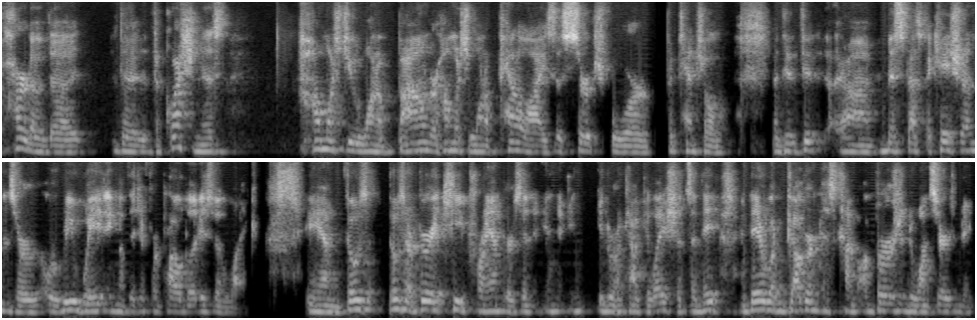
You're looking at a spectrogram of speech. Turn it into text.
part of the, the, the question is, how much do you want to bound or how much you want to penalize the search for potential uh, uh, misspecifications or, or reweighting of the different probabilities and the like. And those those are very key parameters in, in, in, into our calculations, and they and they're what govern this kind of aversion to uncertainty.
